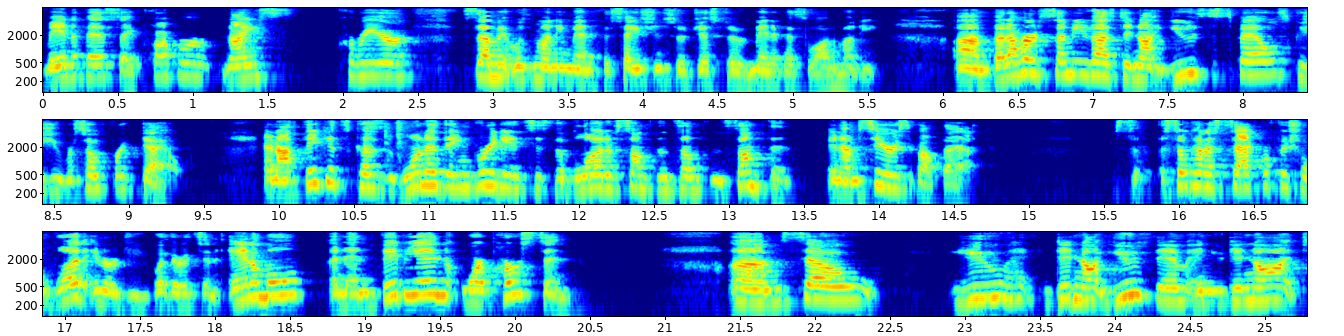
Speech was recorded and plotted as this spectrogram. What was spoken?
manifest a proper, nice career. Some it was money manifestation, so just to manifest a lot of money. Um, but I heard some of you guys did not use the spells because you were so freaked out. And I think it's because one of the ingredients is the blood of something, something, something. And I'm serious about that. some kind of sacrificial blood energy, whether it's an animal, an amphibian, or a person. Um, so you did not use them and you did not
